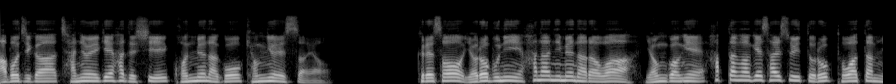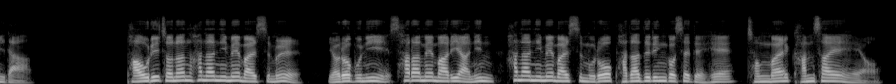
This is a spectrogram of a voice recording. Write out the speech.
아버지가 자녀에게 하듯이 권면하고 격려했어요. 그래서 여러분이 하나님의 나라와 영광에 합당하게 살 수 있도록 도왔답니다. 바울이 전한 하나님의 말씀을 여러분이 사람의 말이 아닌 하나님의 말씀으로 받아들인 것에 대해 정말 감사해 해요.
